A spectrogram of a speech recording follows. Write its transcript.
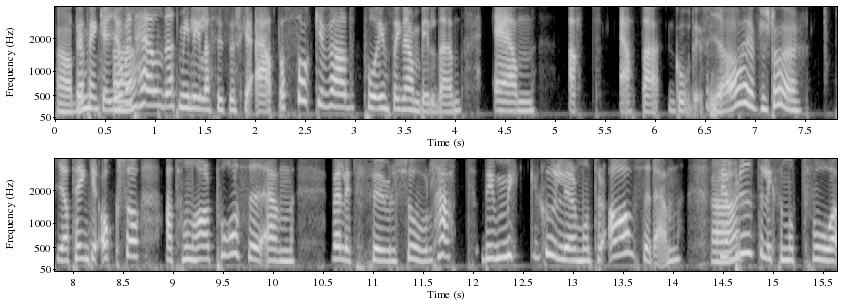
Ja, Jag tänker jag vill hellre att min lilla syster ska äta sockervadd på Instagrambilden än att äta godis. Ja, jag förstår. Jag tänker också att hon har på sig en väldigt ful solhatt. Det är mycket gulligare om hon tar av sig den. Så Ja. jag bryter liksom mot två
